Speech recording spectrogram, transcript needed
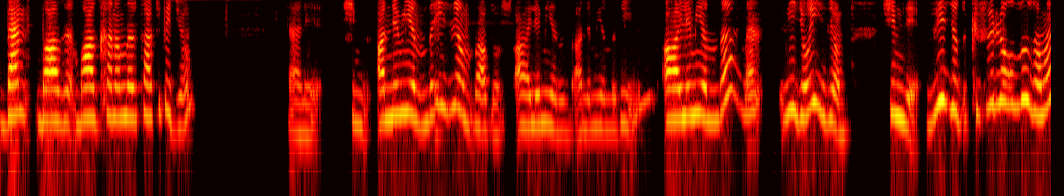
ben bazı bazı kanalları takip ediyorum. Yani şimdi annemin yanında izliyorum daha doğrusu. Ailemin yanında, annemin yanında değil mi? Ailemin yanında ben videoyu izliyorum. Şimdi videoda küfürlü olduğu zaman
